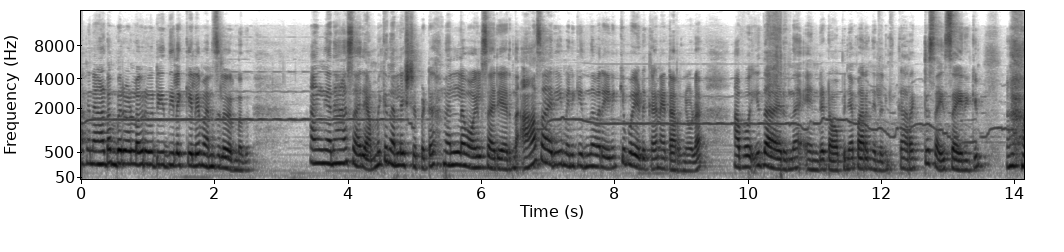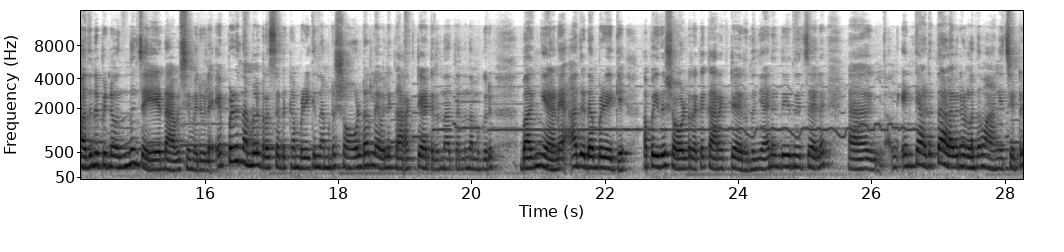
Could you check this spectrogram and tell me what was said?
അങ്ങനെ ആഡംബരമുള്ള ഒരു രീതിയിലൊക്കെയല്ലേ മനസ്സിൽ വരുന്നത്. അങ്ങനെ ആ സാരി അമ്മയ്ക്ക് നല്ല ഇഷ്ടപ്പെട്ട് നല്ല ഓയിൽ സാരി ആയിരുന്നു ആ സാരിയും എനിക്ക് ഇന്ന് വരെ എനിക്ക് പോയി എടുക്കാനായിട്ട് അറിഞ്ഞൂടാ. അപ്പോൾ ഇതായിരുന്നു എന്റെ ടോപ്പ്. ഞാൻ പറഞ്ഞില്ല എനിക്ക് കറക്റ്റ് സൈസായിരിക്കും അതിന് പിന്നെ ഒന്നും ചെയ്യേണ്ട ആവശ്യം വരില്ല എപ്പോഴും നമ്മൾ ഡ്രസ്സ് എടുക്കുമ്പോഴേക്കും നമ്മുടെ ഷോൾഡർ ലെവൽ കറക്റ്റ് ആയിട്ടിരുന്നാൽ തന്നെ നമുക്കൊരു ഭംഗിയാണ്. അതിടുമ്പോഴേക്ക് അപ്പോൾ ഇത് ഷോൾഡറൊക്കെ കറക്റ്റ് ആയിരുന്നു. ഞാൻ എന്ത് ചെയ്യുന്നത് വെച്ചാൽ എനിക്ക് അടുത്ത അളവിനുള്ളത് വാങ്ങിച്ചിട്ട്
